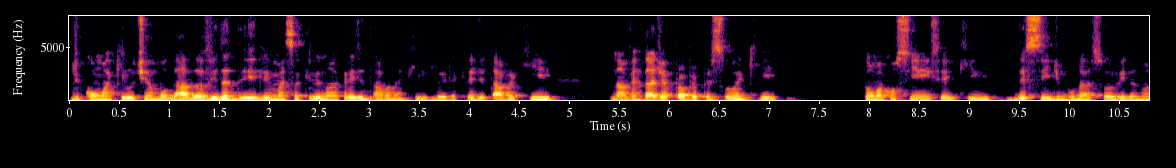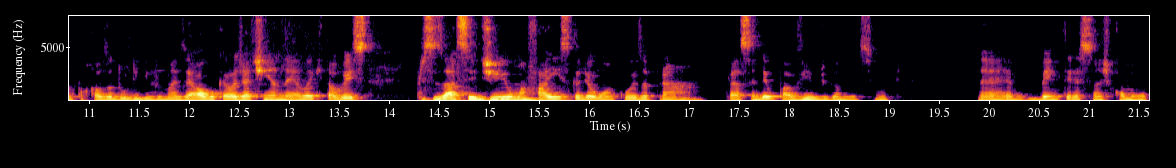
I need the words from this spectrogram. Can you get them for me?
de como aquilo tinha mudado a vida dele, mas só que ele não acreditava naquilo. Ele acreditava que, na verdade, a própria pessoa que toma consciência e que decide mudar a sua vida não é por causa do livro, mas é algo que ela já tinha nela e que talvez precisasse de uma faísca de alguma coisa para acender o pavio, digamos assim. Né? É bem interessante como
